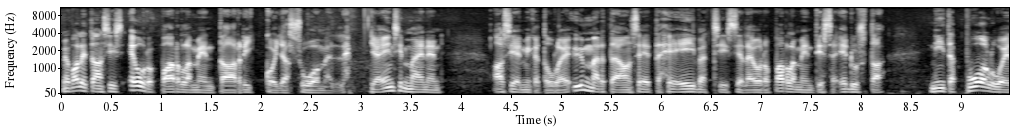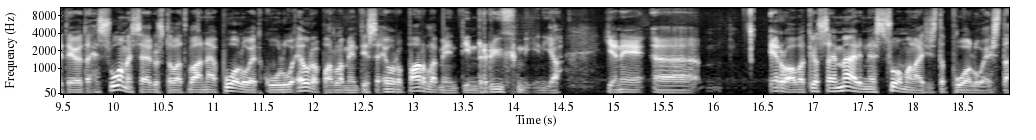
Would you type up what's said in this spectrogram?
Me valitaan siis europarlamentaarikkoja Suomelle. Ja ensimmäinen asia, mikä tulee ymmärtää, on se, että he eivät siis siellä europarlamentissa edusta niitä puolueita, joita he Suomessa edustavat, vaan nämä puolueet kuuluu europarlamentissa europarlamentin ryhmiin ja, ja ne ää, eroavat jossain määrin näistä suomalaisista puolueista.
